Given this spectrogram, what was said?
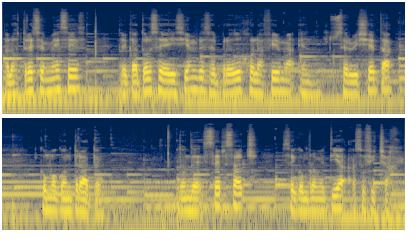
A los 13 meses, el 14 de diciembre, se produjo la firma en servilleta como contrato, donde Sersach se comprometía a su fichaje.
